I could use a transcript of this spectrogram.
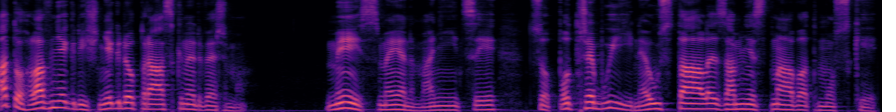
a to hlavně, když někdo práskne dveřma. My jsme jen maníci, co potřebují neustále zaměstnávat mozky,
